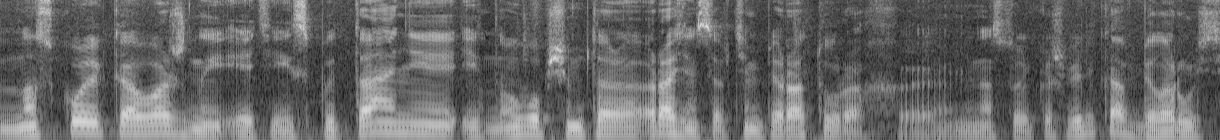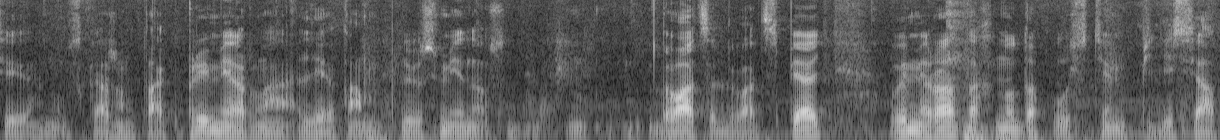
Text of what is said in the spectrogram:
насколько важны эти испытания? И, ну, в общем-то, разница в температурах э, не настолько же велика. В Беларуси, ну, скажем так, примерно летом плюс-минус 20-25. В Эмиратах, ну, допустим, 50,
